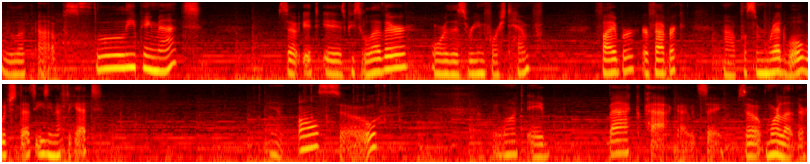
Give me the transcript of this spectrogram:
we look up sleeping mat. So it is piece of leather or this reinforced hemp fiber or fabric, uh, plus some red wool, which that's easy enough to get. Also, we want a backpack, I would say. So more leather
